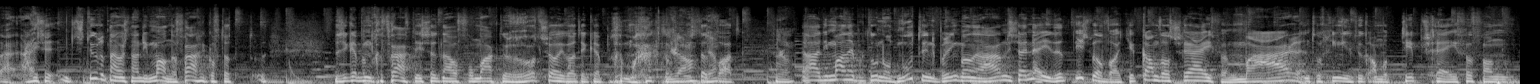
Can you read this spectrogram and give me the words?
hij zei, stuur het nou eens naar die man. Dan vraag ik of dat... Dus ik heb hem gevraagd, is dat nou volmaakte rotzooi wat ik heb gemaakt? Of is dat ja. wat? Ja. die man heb ik toen ontmoet in de Brinkman in Haarlem. Die zei, nee, dat is wel wat. Je kan wel schrijven. Maar, en toen ging hij natuurlijk allemaal tips geven van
